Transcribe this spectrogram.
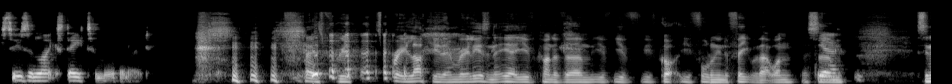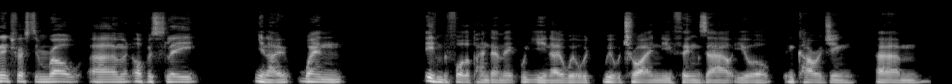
Susan likes data more than I do. it's, pretty, it's, pretty, lucky then, really, isn't it? Yeah, you've kind of um, you've you've you've got you've fallen in the feet with that one. That's, um, yeah. It's an interesting role, um, and obviously you know, when even before the pandemic, we, you know, we were we were trying new things out. You were encouraging um,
